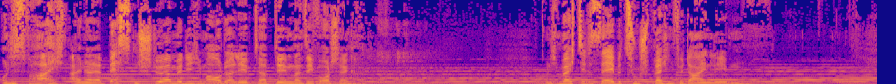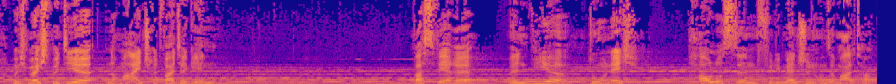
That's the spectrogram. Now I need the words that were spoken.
Und es war echt einer der besten Stürme, die ich im Auto erlebt habe, den man sich vorstellen kann. Und ich möchte dasselbe zusprechen für dein Leben. Aber ich möchte mit dir nochmal einen Schritt weitergehen. Was wäre, wenn wir, du und ich, Paulus sind für die Menschen in unserem Alltag?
